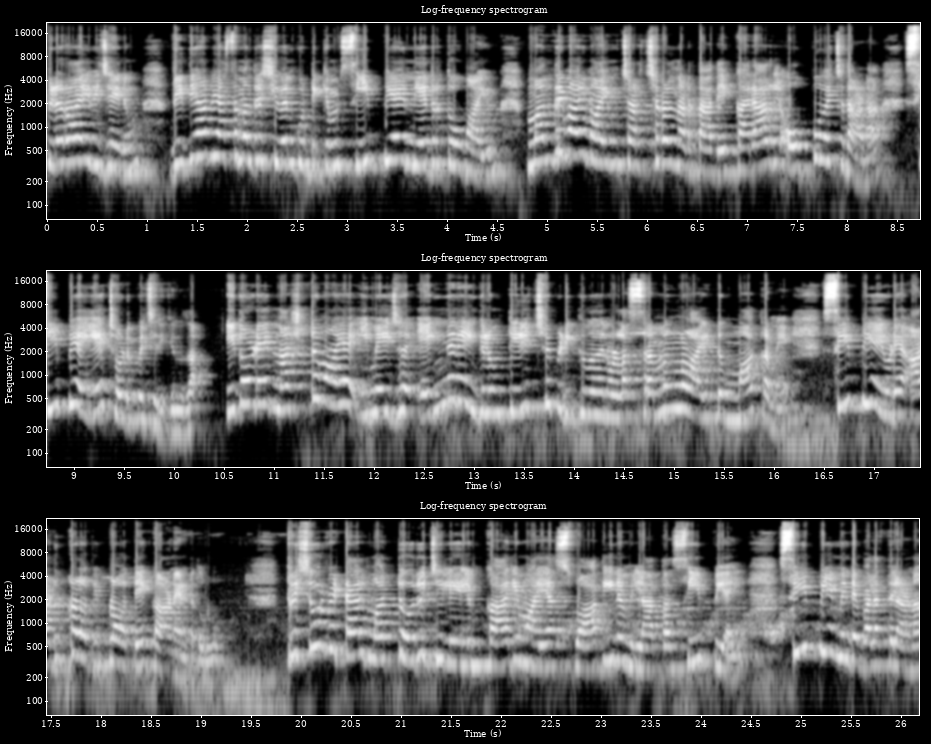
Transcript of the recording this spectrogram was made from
പിണറായി വിജയനും വിദ്യാഭ്യാസ മന്ത്രി ശിവൻകുട്ടിക്കും സി പി ഐ നേതൃത്വവുമായും മന്ത്രിമാരുമായും ചർച്ചകൾ നടത്താതെ കരാറിൽ ഒപ്പുവെച്ചതാണ് സി പി ഐയെ ചൊടിപ്പിച്ചിരിക്കുന്നത്. ഇതോടെ നഷ്ടമായ ഇമേജ് എങ്ങനെയെങ്കിലും തിരിച്ചു പിടിക്കുന്നതിനുള്ള ശ്രമങ്ങളായിട്ട് മാത്രമേ സി പി ഐയുടെ അടുക്കള വിപ്ലവത്തെ കാണേണ്ടതുള്ളൂ. തൃശൂർ വിട്ടാൽ മറ്റൊരു ജില്ലയിലും കാര്യമായ സ്വാധീനമില്ലാത്ത C P I C P എമ്മിന്റെ ബലത്തിലാണ്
